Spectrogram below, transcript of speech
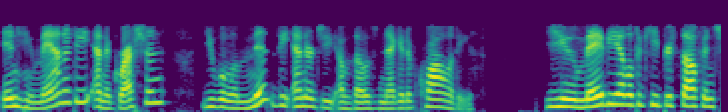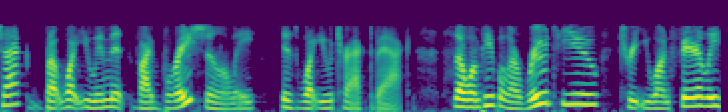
inhumanity, and aggression, you will emit the energy of those negative qualities. You may be able to keep yourself in check, but what you emit vibrationally is what you attract back. So when people are rude to you, treat you unfairly,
